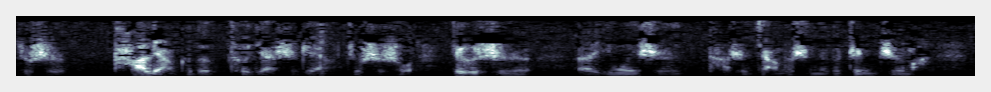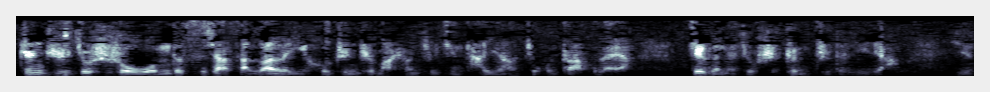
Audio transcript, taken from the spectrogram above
就是他两个的特点是这样，就是说这个是呃因为是他是讲的是那个政治嘛。政治就是说，我们的思想散乱了以后，政治马上就警察一样就会抓回来呀。这个呢，就是政治的力量，也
